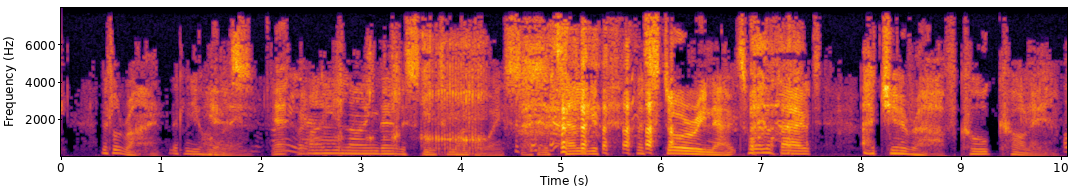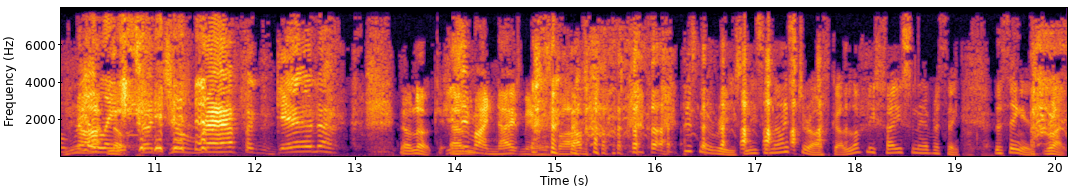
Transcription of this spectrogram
Little Ryan, little Holland. Yes. Why are you lying there listening to my voice? I'm going to tell you a story now. It's all about a giraffe called Colin. Oh, Not really? the giraffe again. Now look, He's um, in my nightmares, Bob. there's no reason. He's a nice giraffe, got a lovely face and everything. Okay. The thing is, right?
